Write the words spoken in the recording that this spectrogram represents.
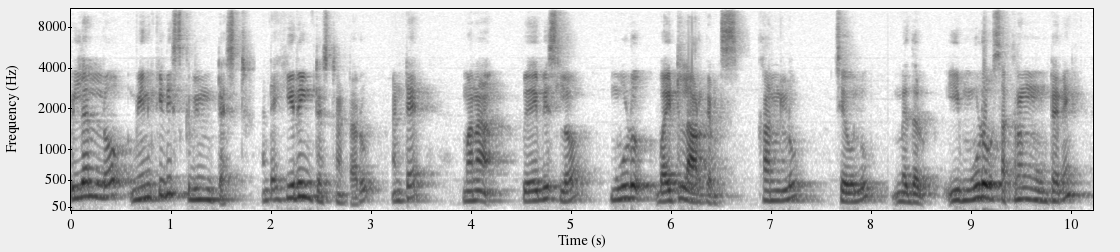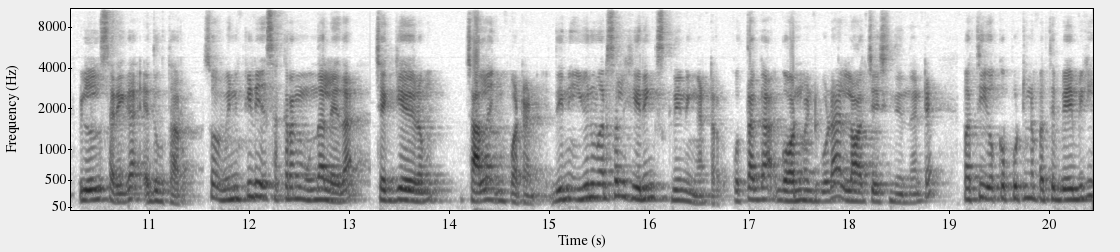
పిల్లల్లో మినికిడి స్క్రీనింగ్ టెస్ట్ అంటే హీరింగ్ టెస్ట్ అంటారు. అంటే మన బేబీస్లో మూడు వైటల్ ఆర్గన్స్ కళ్ళు చెవులు మెదడు. ఈ మూడు సక్రమంగా ఉంటేనే పిల్లలు సరిగా ఎదుగుతారు. సో వినికిడి సక్రమంగా ఉందా లేదా చెక్ చేయడం చాలా ఇంపార్టెంట్. దీన్ని యూనివర్సల్ హీరింగ్ స్క్రీనింగ్ అంటారు. కొత్తగా గవర్నమెంట్ కూడా లాంచ్ చేసింది ఏంటంటే ప్రతి ఒక్క పుట్టిన ప్రతి బేబీకి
